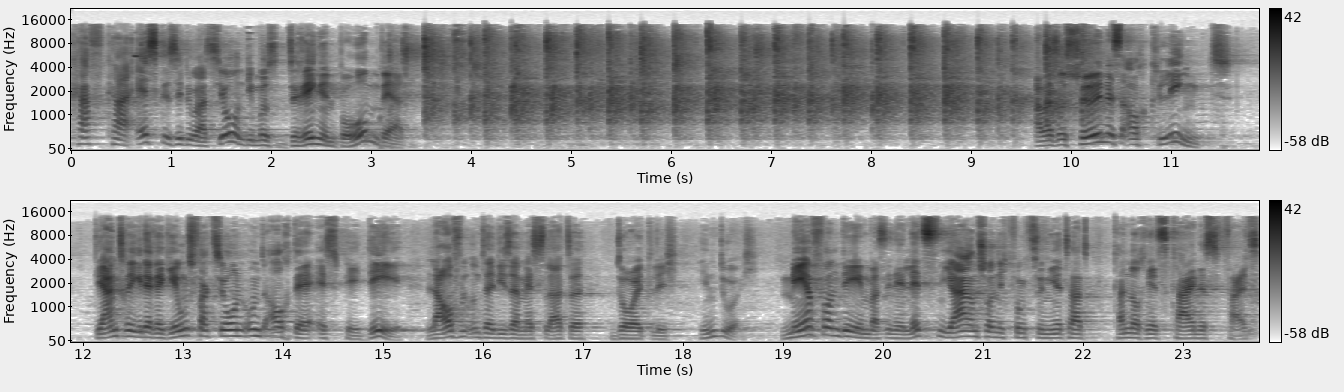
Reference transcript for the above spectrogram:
kafkaeske Situation, die muss dringend behoben werden. Aber so schön es auch klingt, die Anträge der Regierungsfraktionen und auch der SPD laufen unter dieser Messlatte deutlich hindurch. Mehr von dem, was in den letzten Jahren schon nicht funktioniert hat, kann doch jetzt keinesfalls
